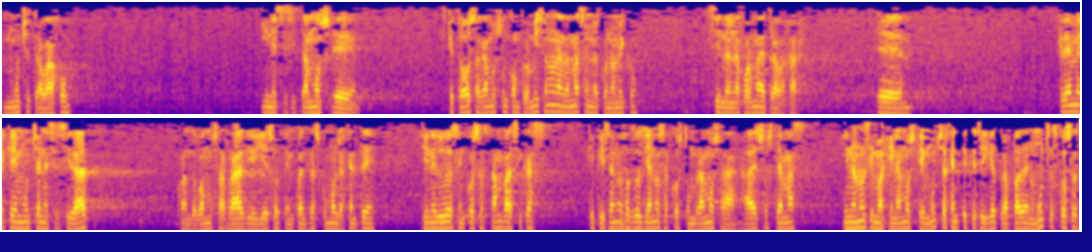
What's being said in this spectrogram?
mucho trabajo y necesitamos eh, que todos hagamos un compromiso, no nada más en lo económico, sino en la forma de trabajar. Eh, créeme que hay mucha necesidad cuando vamos a radio y eso te encuentras como la gente tiene dudas en cosas tan básicas que quizá nosotros ya nos acostumbramos a, a esos temas y no nos imaginamos que hay mucha gente que sigue atrapada en muchas cosas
